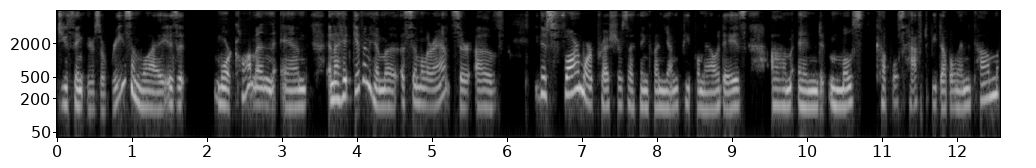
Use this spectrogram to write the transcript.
do you think there's a reason why? Is it more common and and I had given him a, a similar answer of there's far more pressures I think on young people nowadays um, and most couples have to be double income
